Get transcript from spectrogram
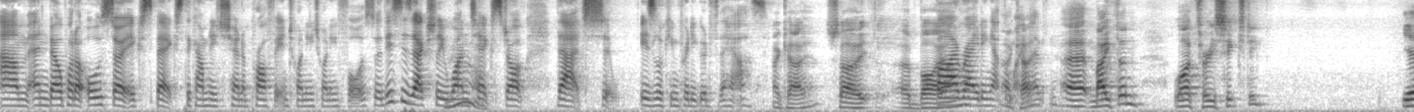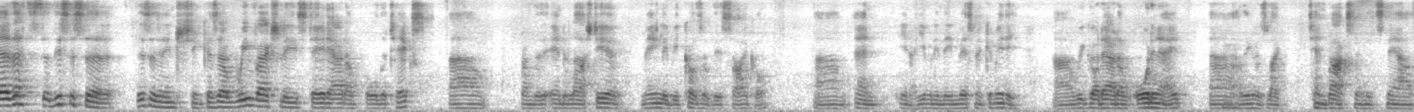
um, and Bell Potter also expects the company to turn a profit in 2024. So this is actually one mm. tech stock that is looking pretty good for the house. Okay, so a buy, buy rating at the okay. moment. Uh, Mathan, Life 360. Yeah, that's this is a this is interesting because uh, we've actually stayed out of all the techs um, from the end of last year, mainly because of this cycle, um, and you know even in the investment committee, uh, we got out of Audinate. Uh, mm. I think it was like ten bucks, and it's now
